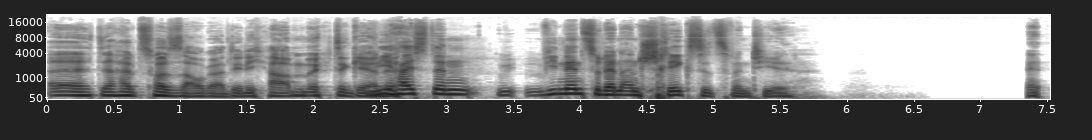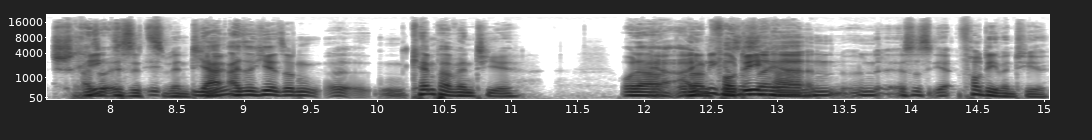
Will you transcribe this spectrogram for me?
äh, der Halbzollsauger, den ich haben möchte gerne. Wie heißt denn, wie, wie nennst du denn ein Schrägsitzventil? Also ist- Schrägsitzventil? Ja, also hier so ein, äh, Camperventil. Oder, Ja, oder ein eigentlich ist es, ja ein, ist es eher VD-Ventil.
